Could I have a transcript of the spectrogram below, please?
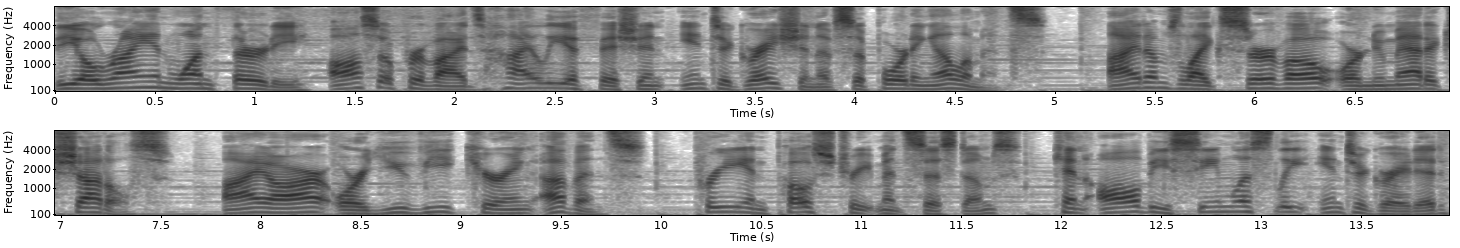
the Orion 130 also provides highly efficient integration of supporting elements. Items like servo or pneumatic shuttles, IR or UV curing ovens, pre and post treatment systems can all be seamlessly integrated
